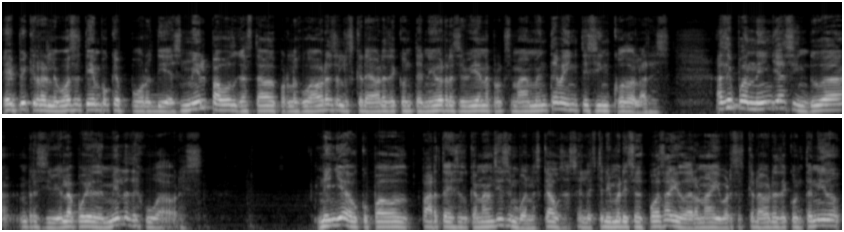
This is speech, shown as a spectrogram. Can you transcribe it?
Epic relevó hace tiempo que por 10.000 pavos gastados por los jugadores, los creadores de contenido recibían aproximadamente 25 dólares. Así pues, Ninja sin duda recibió el apoyo de miles de jugadores. Ninja ha ocupado parte de sus ganancias en buenas causas. El streamer y su esposa ayudaron a diversos creadores de contenido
